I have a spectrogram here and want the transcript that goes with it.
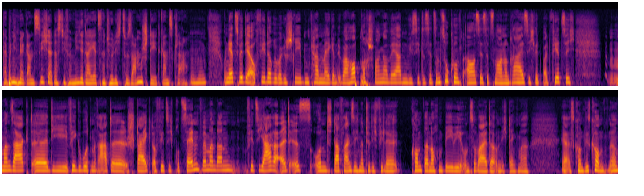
da bin ich mir ganz sicher, dass die Familie da jetzt natürlich zusammensteht, ganz klar. Mhm. Und jetzt wird ja auch viel darüber geschrieben, kann Megan überhaupt noch schwanger werden? Wie sieht es jetzt in Zukunft aus? Sie ist jetzt 39, wird bald 40 man sagt, äh, die Fehlgeburtenrate steigt auf 40 Prozent, wenn man dann 40 Jahre alt ist. Und da fragen sich natürlich viele, kommt da noch ein Baby und so weiter. Und ich denke mal, ja, es kommt, wie es kommt, ne?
